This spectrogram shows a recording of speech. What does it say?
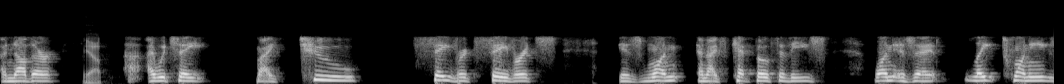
another. yeah. Uh, I would say my two favorite favorites is one, and I've kept both of these. One is a late 20s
